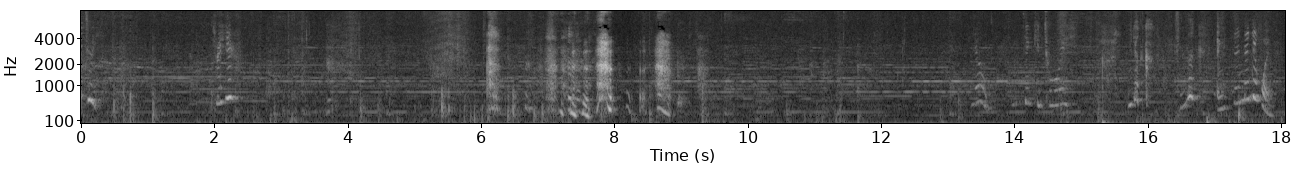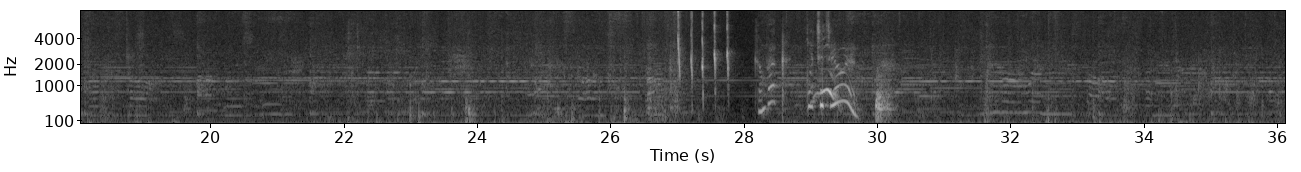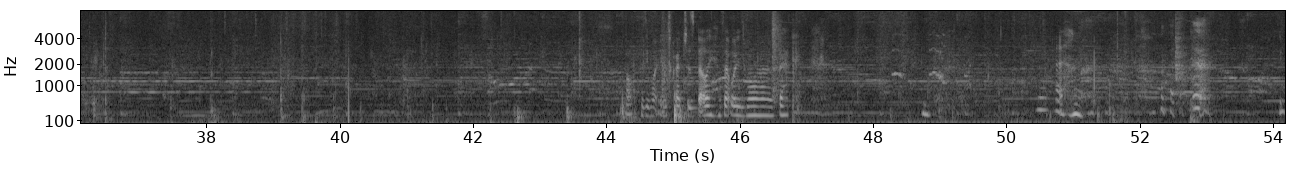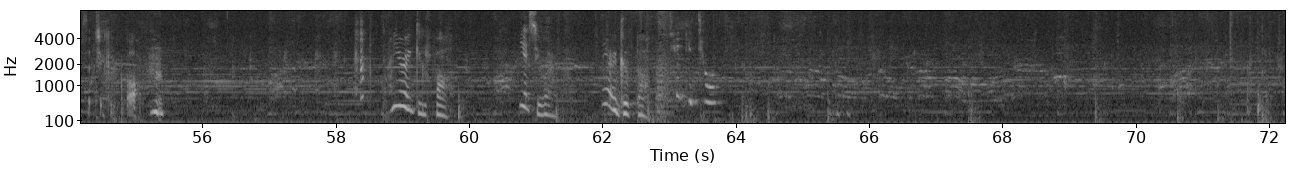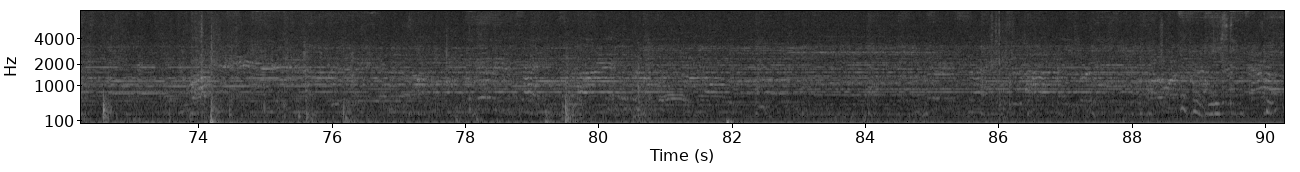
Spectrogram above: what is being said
doing? It's right here. No, take your toy. Look, look, have another one. What you doing? Oh, does he want you to scratch his belly? Is that what he's rolling on his back? He's such a goofball. You're a goofball. Yes, you are. You're a goofball. Take your toy. 許して。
